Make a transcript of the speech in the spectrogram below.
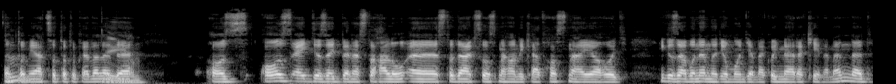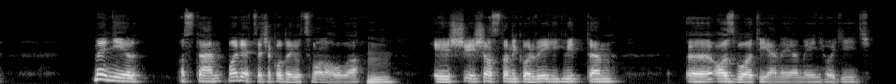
hmm. tudom, játszottatok-e vele, Igen. de az, az egy az egyben ezt a, Halo, ezt a Dark Souls mechanikát használja, hogy igazából nem nagyon mondja meg, hogy merre kéne menned. Menjél, aztán majd egyszer csak oda jutsz valahova. Hmm. És, és azt, amikor végigvittem, az volt ilyen élmény, hogy így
